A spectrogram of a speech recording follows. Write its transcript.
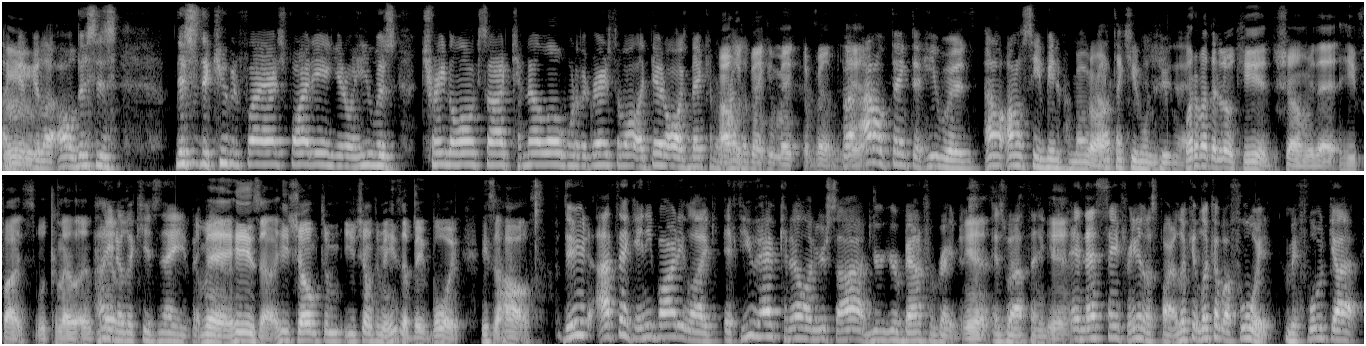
Like they'd be Mm. like, oh, this is. This is the Cuban Flash fighting. You know, he was trained alongside Canelo, one of the greatest of all. Like they'd always make him I would make him make a. But yeah. I don't think that he would. I don't. I don't see him being a promoter. I don't think he'd want to do that. What about the little kid showing me that he fights with Canelo? And I didn't know the kid's name, but Man, he's a he showed him to you showed him to me. He's a big boy. He's a hoss. Dude, I think anybody like if you have Canelo on your side, you're you're bound for greatness. Yes. Is what I think. Yeah. And that's the same for any of those fighters. Look at look up at Floyd. I mean, Floyd got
